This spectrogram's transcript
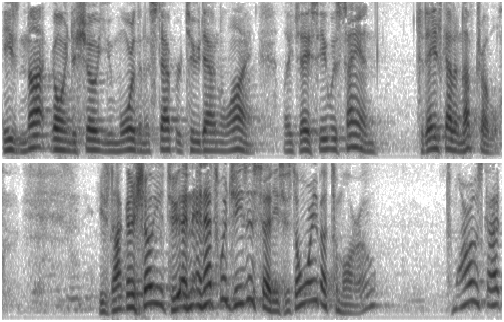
He's not going to show you more than a step or two down the line. Like JC was saying, today's got enough trouble. He's not going to show you to. And, and that's what Jesus said. He says, Don't worry about tomorrow. Tomorrow's got,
